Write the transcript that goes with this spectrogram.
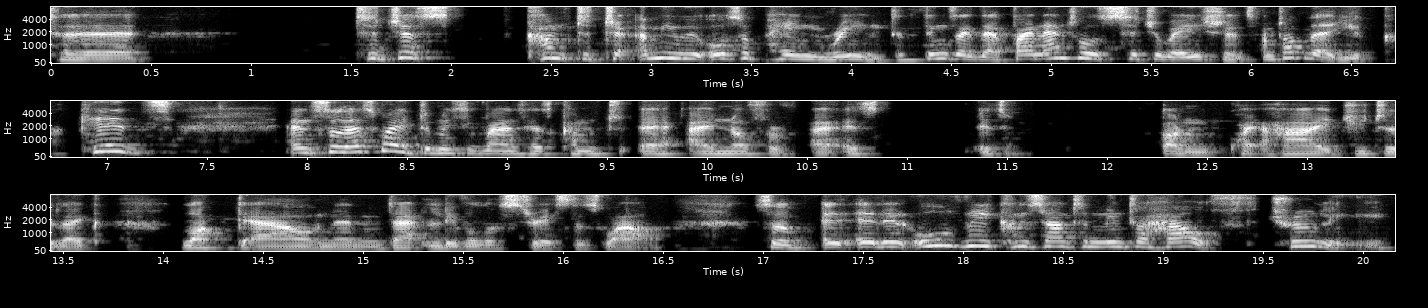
to to just come to. I mean, we're also paying rent and things like that. Financial situations. On top of that, you kids and so that's why domestic violence has come to uh, i know for uh, it's it's gone quite high due to like lockdown and that level of stress as well. So and it all really comes down to mental health. Truly,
